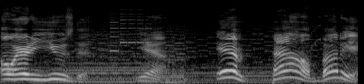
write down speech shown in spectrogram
Oh, I already used it. Yeah. Imp, pal, buddy.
